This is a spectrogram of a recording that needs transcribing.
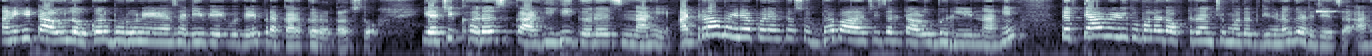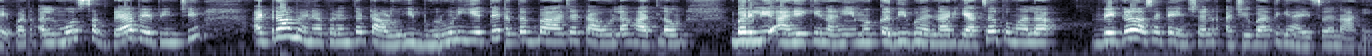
आणि ही टाळू लवकर भरून येण्यासाठी वेगवेगळे प्रकार करत असतो. याची खरंच काहीही गरज नाही. अठरा महिन्यापर्यंत सुद्धा बाळाची जर टाळू भरली नाही तर त्यावेळी तुम्हाला डॉक्टरांची मदत घेणं गरजेचं आहे. पण ऑलमोस्ट सगळ्या बेबींची अठरा महिन्यापर्यंत टाळू ही भरून येते. सतत बाळाच्या टाळूला हात लावून भरली आहे की नाही मग कधी भरणार याचं तुम्हाला वेगळं असं टेन्शन अजिबात घ्यायचं नाही.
